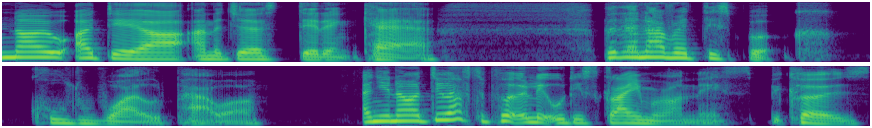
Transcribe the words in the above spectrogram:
no idea and I just didn't care. But then I read this book called Wild Power. And you know, I do have to put a little disclaimer on this because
